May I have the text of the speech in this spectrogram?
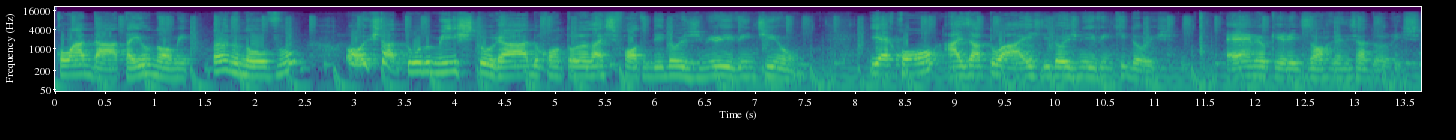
com a data e o nome Ano Novo? Ou está tudo misturado com todas as fotos de 2021? E é com as atuais de 2022. É, meu queridos organizadores,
